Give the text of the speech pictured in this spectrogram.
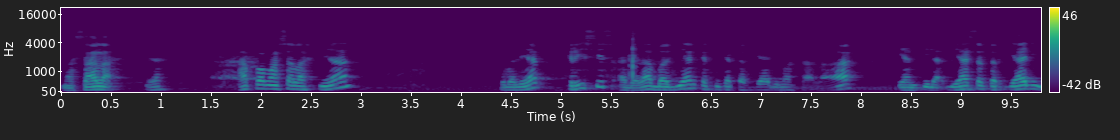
masalah, ya. Apa masalahnya? Coba lihat. Krisis adalah bagian ketika terjadi masalah yang tidak biasa terjadi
